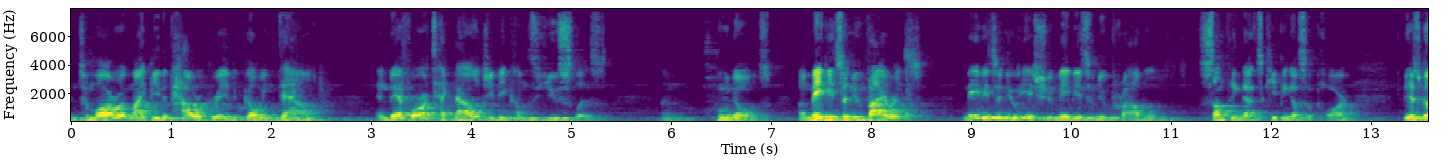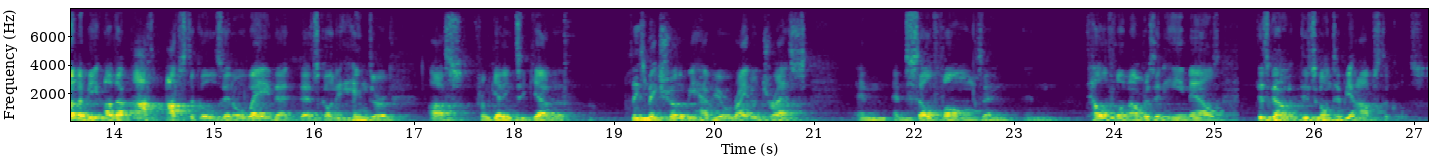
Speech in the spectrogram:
and tomorrow it might be the power grid going down and therefore our technology becomes useless. Um, who knows? Uh, maybe it's a new virus. Maybe it's a new issue. Maybe it's a new problem. Something that's keeping us apart. There's going to be other obstacles in a way that, that's going to hinder us from getting together. Please make sure that we have your right address and, and cell phones and, and telephone numbers and emails. There's going, there's going to be obstacles.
